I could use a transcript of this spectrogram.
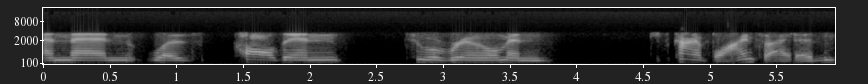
and then was called in to a room and just kind of blindsided.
